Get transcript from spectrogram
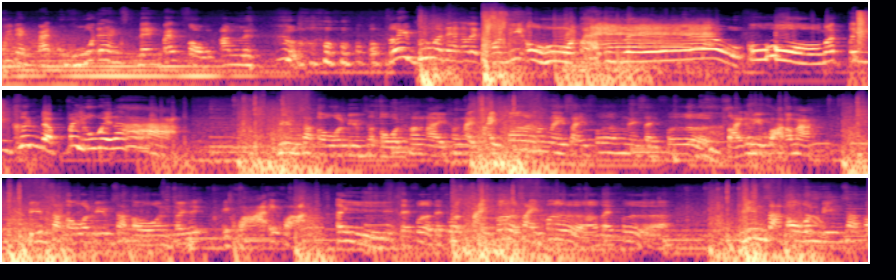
อุ้ยแดงแป๊ดโอ้โหแดงแดงแป๊ดสองอันเลยเฮ้ยเพิ่งมาแดงอะไรตอนนี้ โอ้โหแตกอีกแล้วโอ้โหมาปิงขึ้นแบบไม่รู้เวลาบีมสโตนบีมสโตนข้างในข้างในไซเฟอร์ข้างในไซเฟอร์ข้างในไซเฟอร์ซ้ายก็มีขวาก็มาบีมสโตนบีมสโตนเฮ้ยเฮ้ยไอขวาไอขวาเอ้ไซเฟอร์ไซเฟอร์ไซเฟอร์ไซเฟอร์ไซเฟอร์ บีมสโตนบีมสโต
